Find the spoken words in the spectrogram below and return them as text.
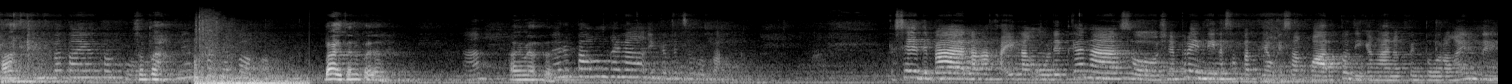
Ha? Hindi pa tayo tapo. Saan pa? Meron pa sa baba. Bakit? Ano pa yan? Ha? Ano na? Meron pa akong kailangan ikabit sa baba. Kasi, di ba, nakakailang ulit ka na. So, syempre, hindi na sapat yung isang kwarto. Di ka nga nagpintura ngayon eh.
